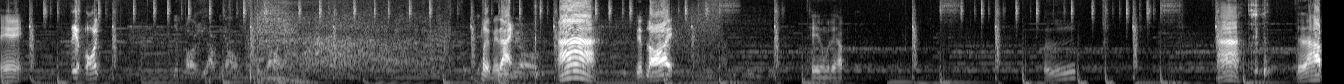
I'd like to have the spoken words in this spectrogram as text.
นี่เรียบร้อย เรียบร้อยคือเอาไม่ออกเรียบร้อยเปิดไม่ได้ ไม่ออกอ่า เรียบร้อย เทลงไปเลยครับปึ๊บ อ่า เสร็จแล้วนะครับ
